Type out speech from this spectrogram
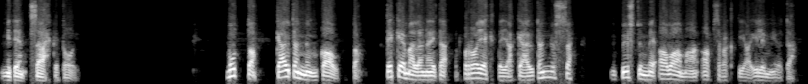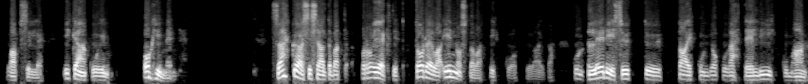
miten sähkö toimii. Mutta käytännön kautta tekemällä näitä projekteja käytännössä niin pystymme avaamaan abstraktia ilmiötä lapsille ikään kuin ohimennen. Sähköä sisältävät projektit todella innostavat pikkuoppilaita, kun ledi syttyy tai kun joku lähtee liikkumaan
